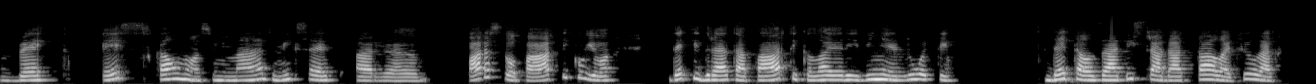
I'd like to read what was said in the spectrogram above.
bet es kalnos viņu mēdzu miksēt ar uh, parasto pārtiku, jo dehidrētā pārtika, lai arī viņa ir ļoti detalizēti izstrādāta tā, lai cilvēks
